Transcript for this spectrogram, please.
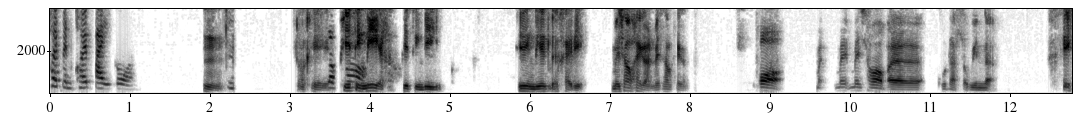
ค่อยเป็นค่อยไปก่อน อืม โอเคแล้วก็พี่ติงดี้อะครับพี่ติงดี้พี่ติงดี้เลือกใครดี ไม่ชอบใครก่อนไม่ชอบใครก่อนก็ไม่ไม่ไม่ชอบเออคุณอัศวินอะเฮ้ย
